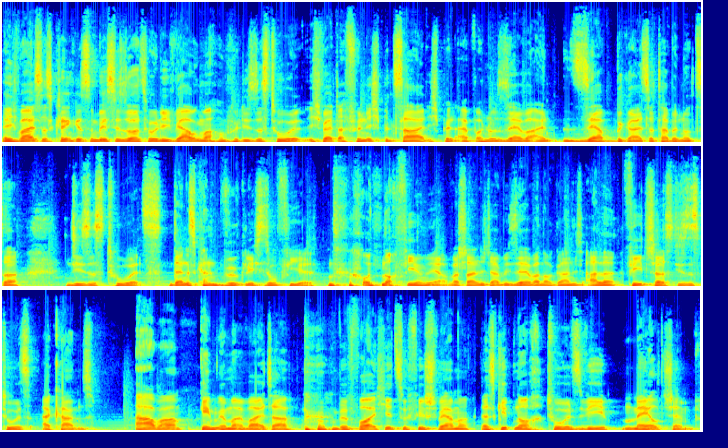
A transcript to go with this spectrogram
Ich weiß, das klingt jetzt ein bisschen so, als würde ich Werbung machen für dieses Tool. Ich werde dafür nicht bezahlt. Ich bin einfach nur selber ein sehr begeisterter Benutzer dieses Tools. Denn es kann wirklich so viel. Und noch viel mehr. Wahrscheinlich habe ich selber noch gar nicht alle Features dieses Tools erkannt. Aber gehen wir mal weiter, bevor ich hier zu viel schwärme. Es gibt noch Tools wie Mailchimp.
